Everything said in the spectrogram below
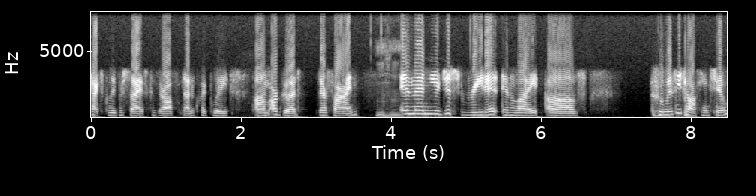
technically precise because they're often done quickly, um, are good. They're fine, hmm and then you just read it in light of who is he talking to,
